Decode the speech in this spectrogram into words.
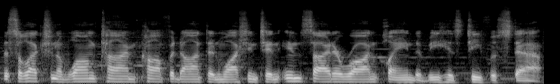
the selection of longtime confidant and Washington insider Ron Klain to be his chief of staff.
